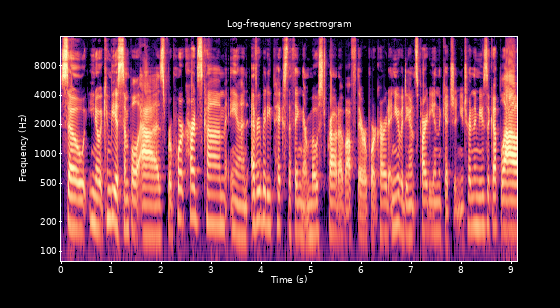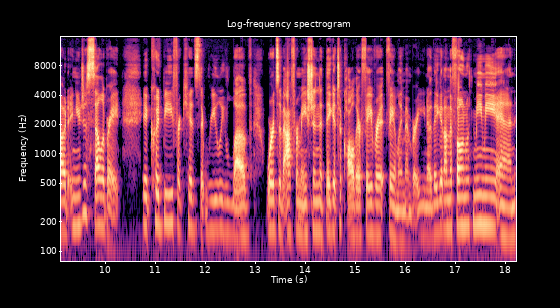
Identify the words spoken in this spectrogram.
So, you know, it can be as simple as report cards come and everybody picks the thing they're most proud of off their report card, and you have a dance party in the kitchen. You turn the music up loud and you just celebrate. It could be for kids that really love words of affirmation that they get to call their favorite family member. You know, they get on the phone with Mimi and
